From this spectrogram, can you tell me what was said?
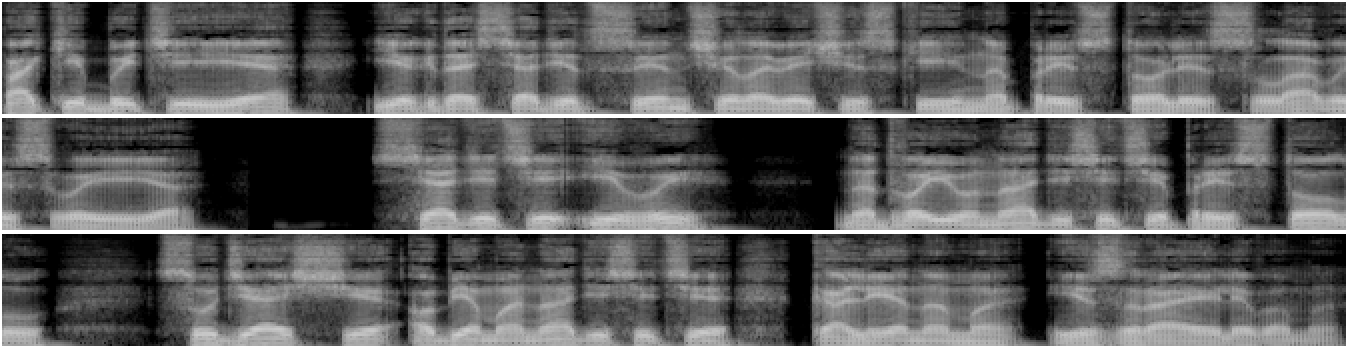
паки бытие, егда сядет Сын Человеческий на престоле славы Своей, сядете и вы на двоюна десяти престолу, судящие обема десяти коленома Израилевома.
